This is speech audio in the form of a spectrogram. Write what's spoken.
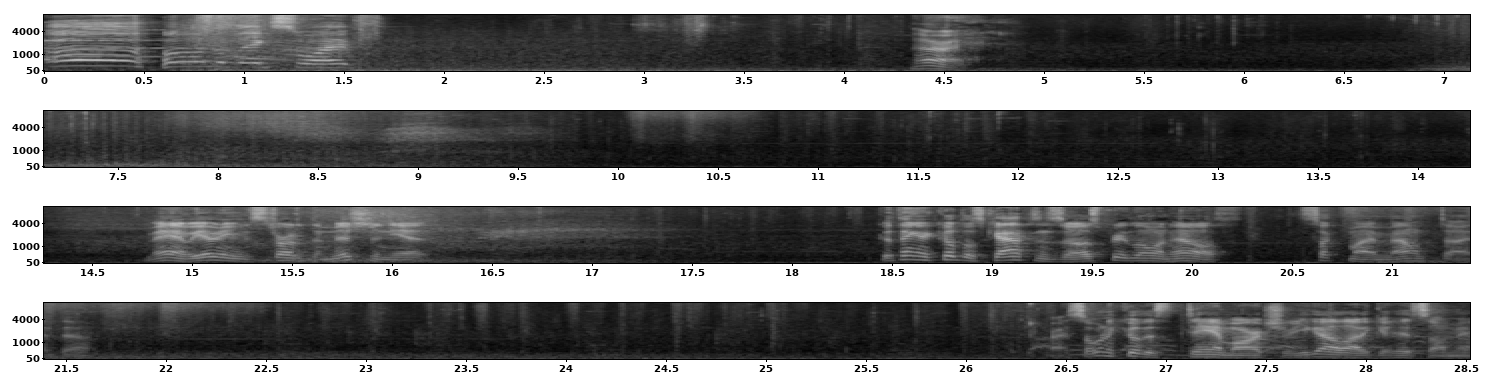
Oh, oh the leg swipe. All right. Man, we haven't even started the mission yet. Good thing I killed those captains, though. I was pretty low on health. Sucked my mount died, though. Alright, so I want to kill this damn archer. He got a lot of good hits on me.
